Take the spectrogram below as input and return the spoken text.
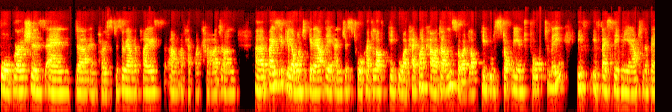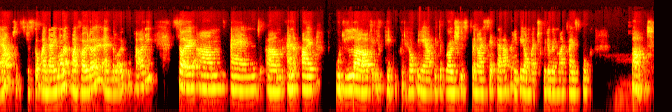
for brochures and uh, and posters around the place. I've had my car done. Uh, basically, I want to get out there and just talk. I'd love people. I've had my car done, so I'd love people to stop me and talk to me if if they see me out and about. It's just got my name on it, my photo, and the local party. So, um, and um, and I would love if people could help me out with the brochures when I set that up. It'll be on my Twitter and my Facebook, but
